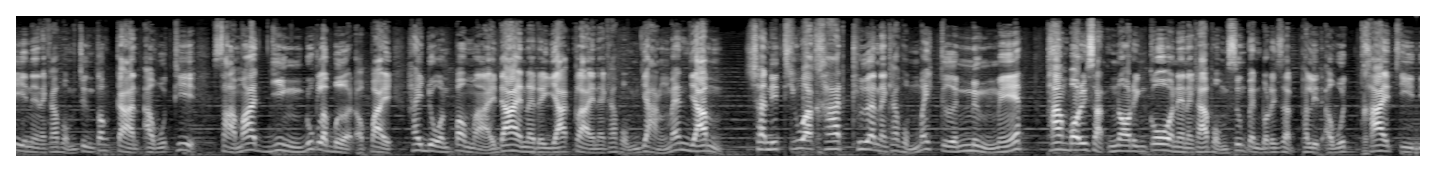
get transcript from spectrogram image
จีนเนี่ยนะครับผมจึงต้องการอาวุธที่สามารถยิงลูกระเบิดออกไป ให้โดนเป้าหมายได้ในระยะไกลนะครับผมอย่างแม่นยำ ชนิดที่ว่าคาดเคลื่อนนะครับผมไม่เกิน 1 เมตร ทางบริษัทนอริงโกเนี่ยนะครับผมซึ่งเป็นบริษัทผลิตอาวุธค่ายจีน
